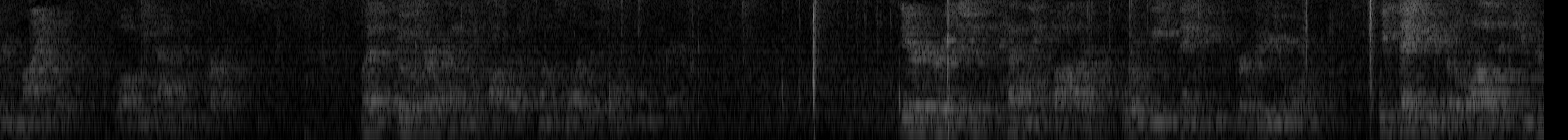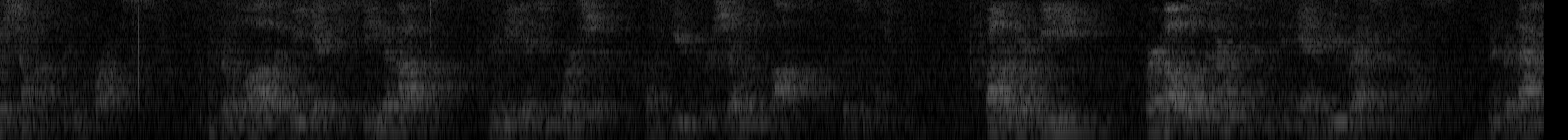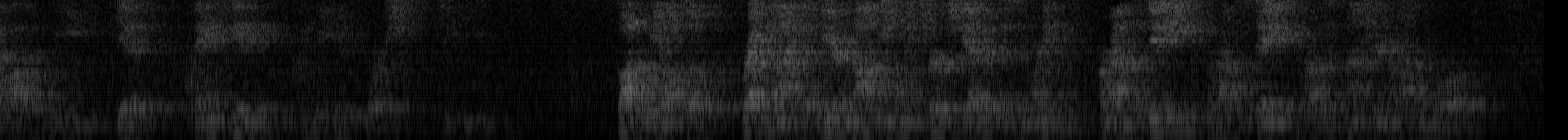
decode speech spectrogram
reminder of what we have in Christ. Let's go to our Heavenly Father once more this morning in prayer. Dear gracious Heavenly Father, Lord, we thank you for who you are. We thank you for the love that you have shown us in Christ, and for the love that we get to sing about, and we get to worship of you for showing us this morning. Father, Lord, we were helpless in our sin, and yet you rescued. And for that, Father, we give thanksgiving and we give worship to you. Father, we also recognize that we are not the only church gathered this morning around the city, around the state, around this country, and around the world.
